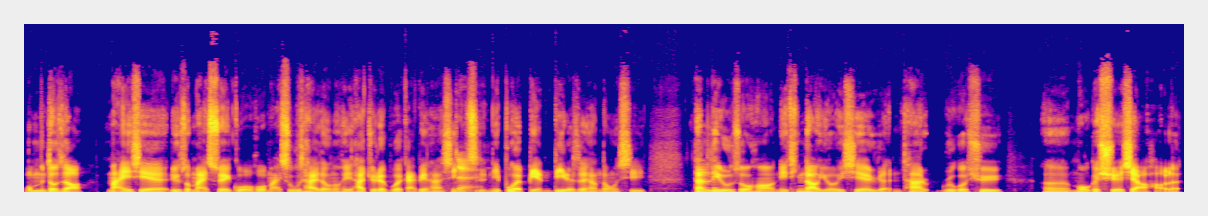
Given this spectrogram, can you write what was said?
我们都知道买一些，例如说买水果或买蔬菜这种东西，它绝对不会改变它的性质，你不会贬低了这项东西。但例如说哈，你听到有一些人，他如果去呃某个学校好了，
